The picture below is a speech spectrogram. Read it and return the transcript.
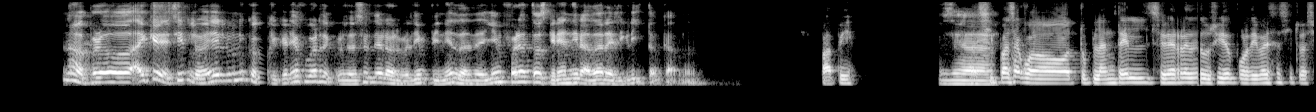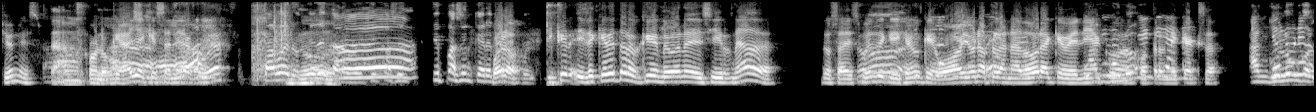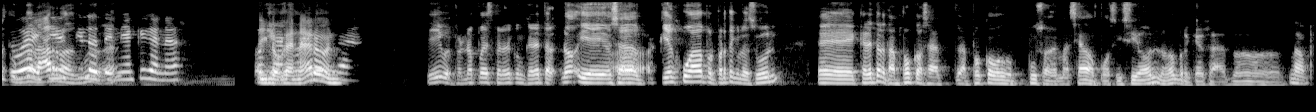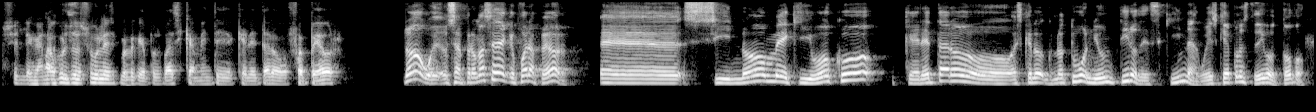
no, pero hay que decirlo, ¿eh? El único que quería jugar de Cruz Azul era Orbelín Pineda. De ahí en fuera todos querían ir a dar el grito, cabrón. Papi. O sea, Así pasa cuando tu plantel se ve reducido por diversas situaciones. Ah, Con lo que haya que salir a jugar. Está bueno, No. Querétaro, güey. ¿Qué pasó, ¿Qué pasó en Querétaro? Bueno, qué- y de Querétaro qué? ¿Me van a decir nada? O sea, después de que No, dijeron que que lo "Oh, hay tenían una planadora que venía con- contra que. Necaxa. Yo Angulo lo único que voy a decir es que Angulo, lo ¿eh? tenía que ganar. Y lo ganaron. Sí, güey, pero no puedes perder con Querétaro. No, y, eh, o sea, Ah. bien jugado por parte de Cruz Azul. Eh, Querétaro tampoco, o sea, tampoco puso demasiada oposición, ¿no? Porque, o sea, no... No, pues si le ganó Cruz. Azul es porque pues básicamente Querétaro fue peor. No, güey, o sea, pero más allá de que fuera peor. eh, si no me equivoco, Querétaro es que no, no tuvo ni un tiro de esquina, güey. Es que ya con esto digo todo.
